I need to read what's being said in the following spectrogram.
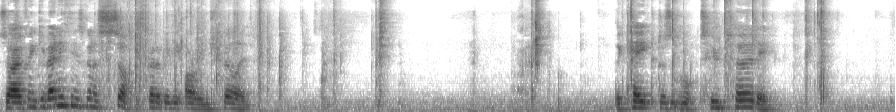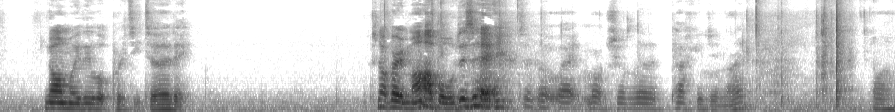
So I think if anything's going to suck, it's got to be the orange filling. The cake doesn't look too turdy. Normally they look pretty turdy. It's not very marbled, is it? It Doesn't look like much of the packaging, like. Oh.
